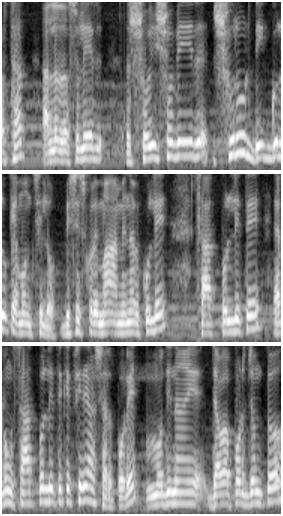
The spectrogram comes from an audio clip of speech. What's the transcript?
অর্থাৎ আল্লাহ রাসূলের শৈশবের শুরুর দিকগুলো কেমন ছিল? বিশেষ করে মা আমিনার কুলে সাতপল্লীতে এবং সাতপল্লী থেকে ফিরে আসার পরে মদিনায় যাওয়া পর্যন্ত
